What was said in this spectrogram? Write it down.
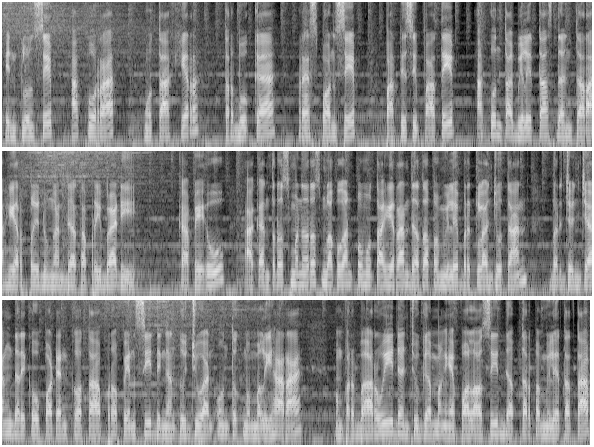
inklusif, akurat, mutakhir, terbuka, responsif, partisipatif, akuntabilitas, dan terakhir perlindungan data pribadi. KPU akan terus-menerus melakukan pemutakhiran data pemilih berkelanjutan berjenjang dari kabupaten kota provinsi dengan tujuan untuk memelihara, memperbarui dan juga mengevaluasi daftar pemilih tetap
